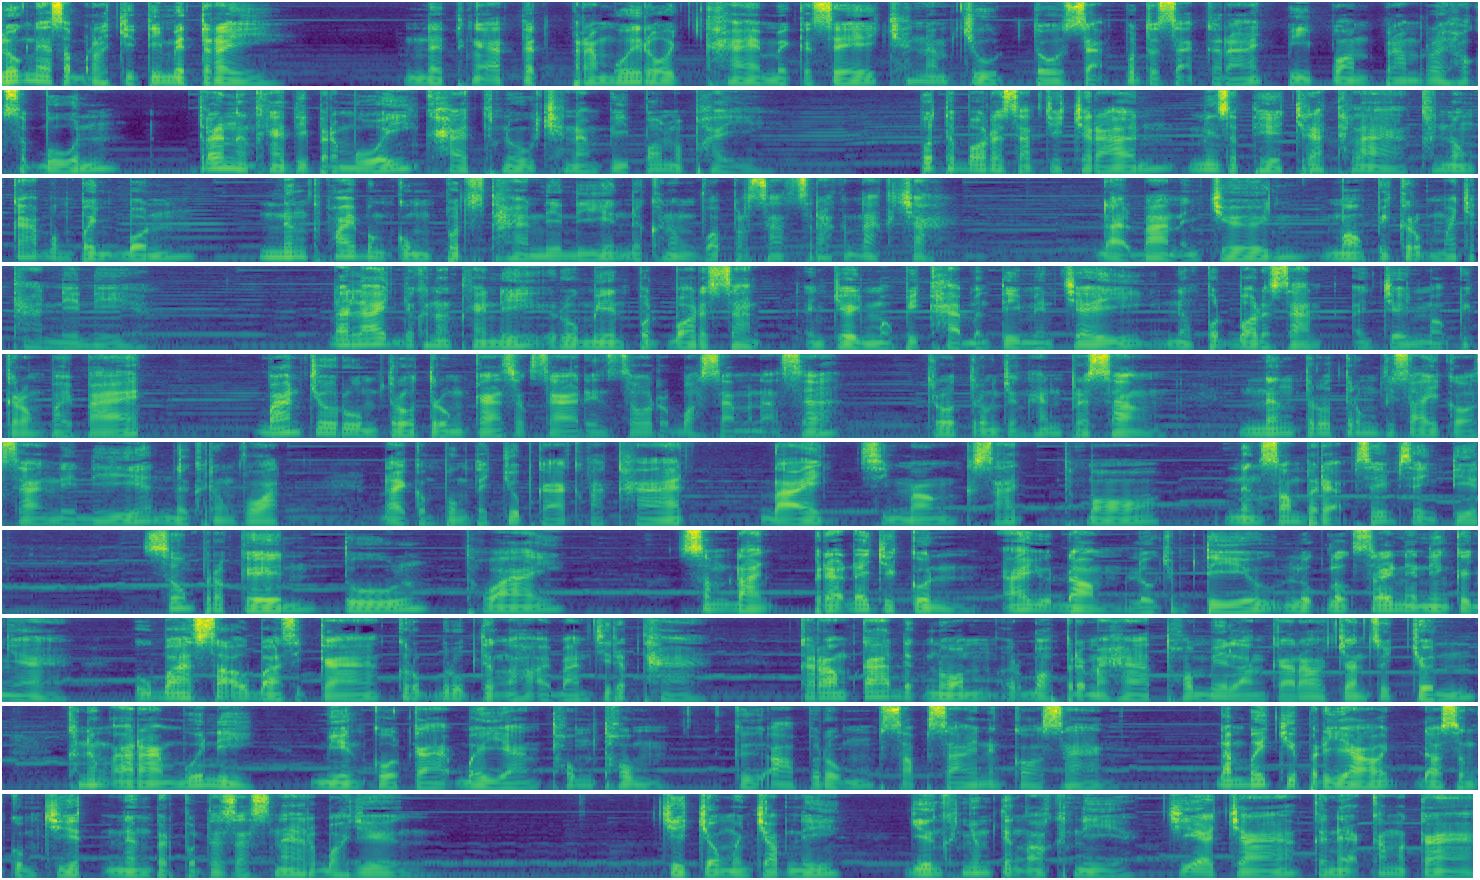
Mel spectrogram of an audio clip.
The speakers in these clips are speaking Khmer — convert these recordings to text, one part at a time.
លោកអ្នកសប្បុរសជាទីមេត្រី នៅថ្ងៃអាទិត្យ6រោចខែមេកាសេឆ្នាំជូតទស័កពុទ្ធសករាជ2564ត្រូវនៅថ្ងៃទី6ខែធ្នូឆ្នាំ2020ពុទ្ធបរិស័ទជាច្រើន មានសទ្ធាជ្រះថ្លាក្នុងការបំពេញបុណ្យនិងថ្វាយបង្គំពុទ្ធស្ថាននានានៅក្នុងវត្តប្រាសាទស្រះកណ្ដាលខ្ចាស់ដែលបានអញ្ជើញមកពីគ្រប់មជ្ឈដ្ឋាននានា ដែលឡែកនៅក្នុងថ្ងៃនេះរួមមានពុទ្ធបរិស័ទអញ្ជើញមកពីខេត្តបន្ទាយមានជ័យនិងពុទ្ធបរិស័ទអញ្ជើញមកពីក្រុងប៉ោយប៉ែតបានចូលរួមត្រួតត្រងការសិក្សារៀនសូត្ររបស់សាមណសិស្សត្រួតត្រងចង្ហាន់ព្រះសង្ឃនិងត្រួតត្រងវិស័យកសាងនានានៅក្នុងវត្តដែលកំពុងតែជួបការខ្វះខាតដែកស៊ីម៉ង់ខ្សាច់ថ្ម និងសម្ភារៈផ្សេងផ្សេងទៀតសូមប្រគេនទូលថ្វាយសម្ដេចព្រះដេចគុណអាយុដំលោកជំទាវលោកលោកស្រីអ្នកនាងកញ្ញា ឧបាសកឧបាសិកាគ្រប់រូបទាំងអស់ឲ្យបានជ្រាបថាក្រោមការដឹកនាំរបស់ព្រះមហាធម្មមេលង្ការោចន្ទសុជន ក្នុងអារាមមួយនេះមានគោលការណ៍3យ៉ាងធំធំ គឺអប់រំផ្សព្វផ្សាយនិងកសាង ដើម្បីជាប្រយោជន៍ដល់សង្គមជាតិនិងព្រះពុទ្ធសាសនារបស់យើង ជាចុងបញ្ចប់នេះយើងខ្ញុំទាំងអស់គ្នា ជាអាចារ្យគណៈកម្មការ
